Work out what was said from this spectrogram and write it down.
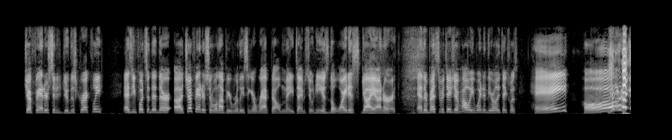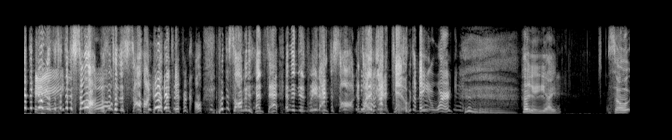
Jeff Anderson to do this correctly. As he puts it in there, uh, Jeff Anderson will not be releasing a rap album anytime soon. He is the whitest guy on earth. And their best imitation of how he went in the early takes was, "Hey, ho, How not get the hey, Listen to the song. Oh. Listen to the song. It's not that difficult. You put the song in his headset and then just reenact the song. That's all you gotta do to make it work. Hey, hey. So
